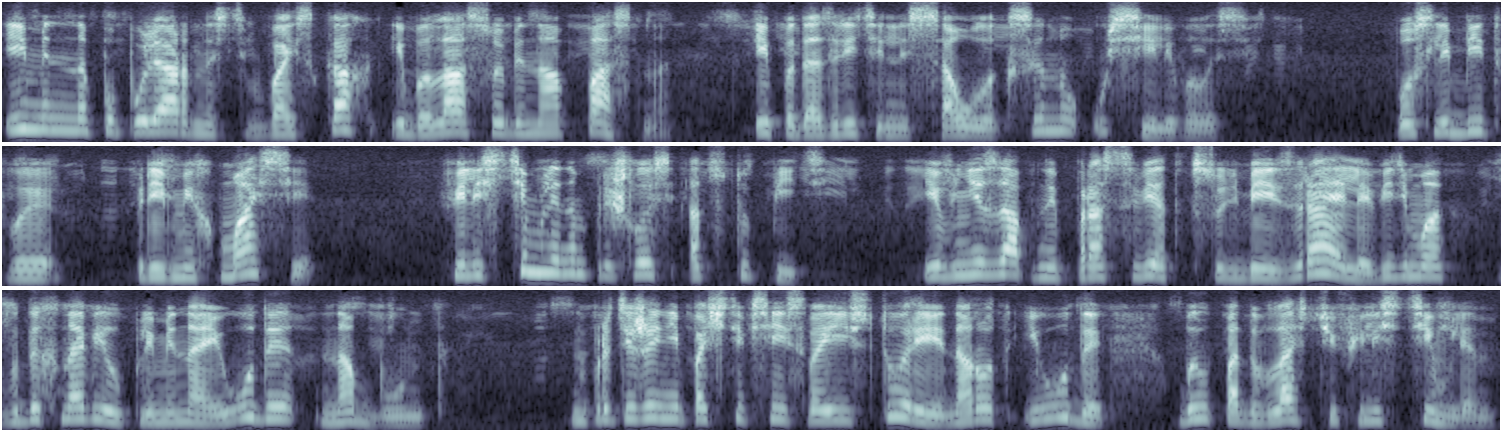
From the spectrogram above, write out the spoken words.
именно популярность в войсках и была особенно опасна, и подозрительность Саула к сыну усиливалась. После битвы при Мехмасе филистимлянам пришлось отступить, и внезапный просвет в судьбе Израиля, видимо, вдохновил племена Иуды на бунт. На протяжении почти всей своей истории народ Иуды был под властью филистимлян,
